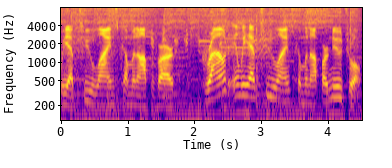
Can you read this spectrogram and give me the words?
We have two lines coming off of our ground, and we have two lines coming off our neutral.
